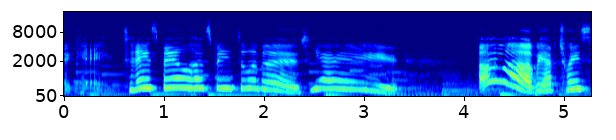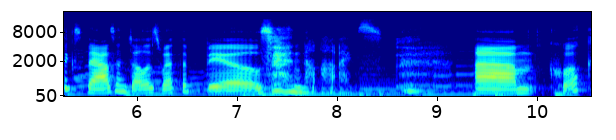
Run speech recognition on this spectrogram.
Okay, today's mail has been delivered. Yay. Ah, we have $26,000 worth of bills. nice. Um, cook.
